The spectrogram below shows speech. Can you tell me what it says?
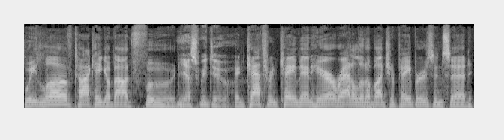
we love talking about food. yes, we do. And Catherine came in here rattling a bunch of papers and said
